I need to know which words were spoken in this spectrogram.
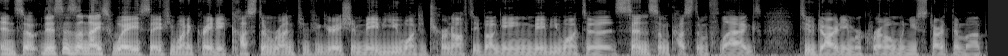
And so this is a nice way, say, if you want to create a custom run configuration, maybe you want to turn off debugging, maybe you want to send some custom flags to Dartium or Chrome when you start them up,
